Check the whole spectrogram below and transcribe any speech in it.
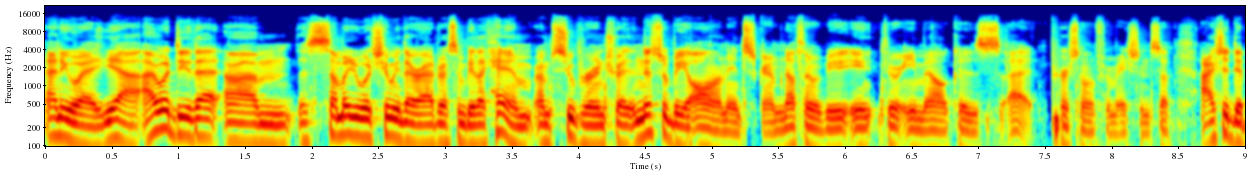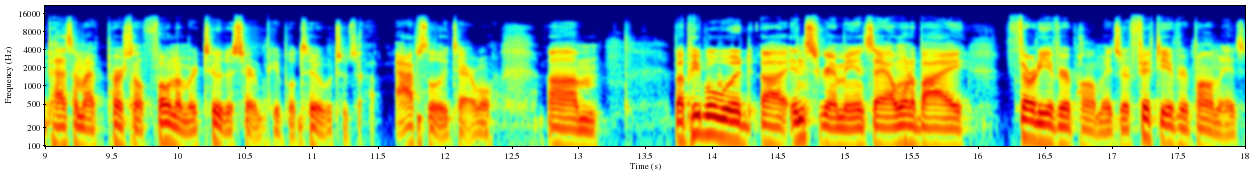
Anyway, yeah, I would do that. Um, somebody would shoot me their address and be like, "Hey, I'm, I'm super interested." And this would be all on Instagram. Nothing would be through email because uh, personal information stuff. I actually did pass on my personal phone number too to certain people too, which was absolutely terrible. Um, but people would uh, Instagram me and say, "I want to buy 30 of your pomades or 50 of your pomades,"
